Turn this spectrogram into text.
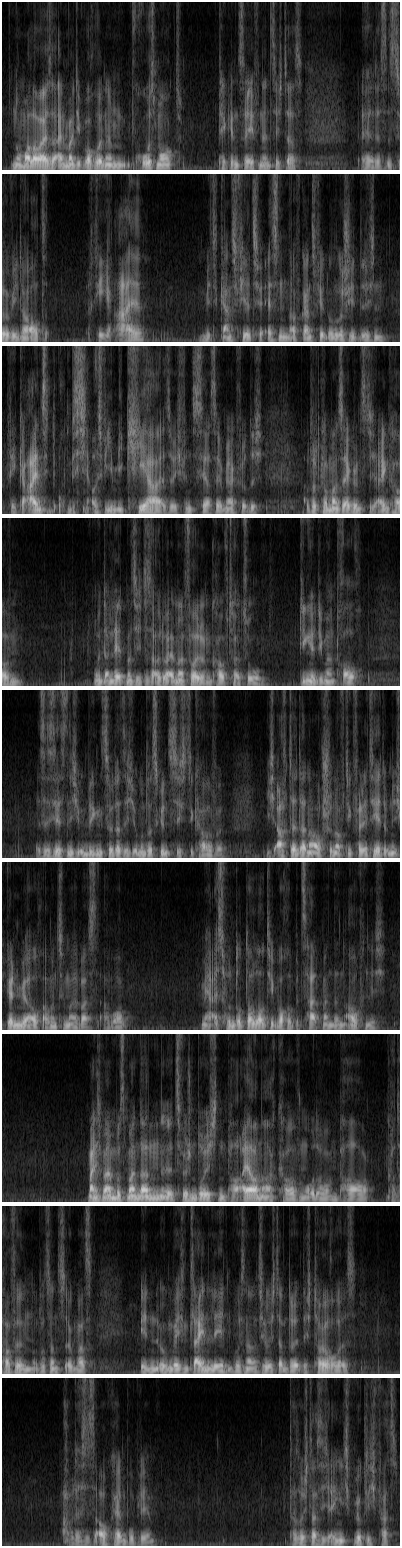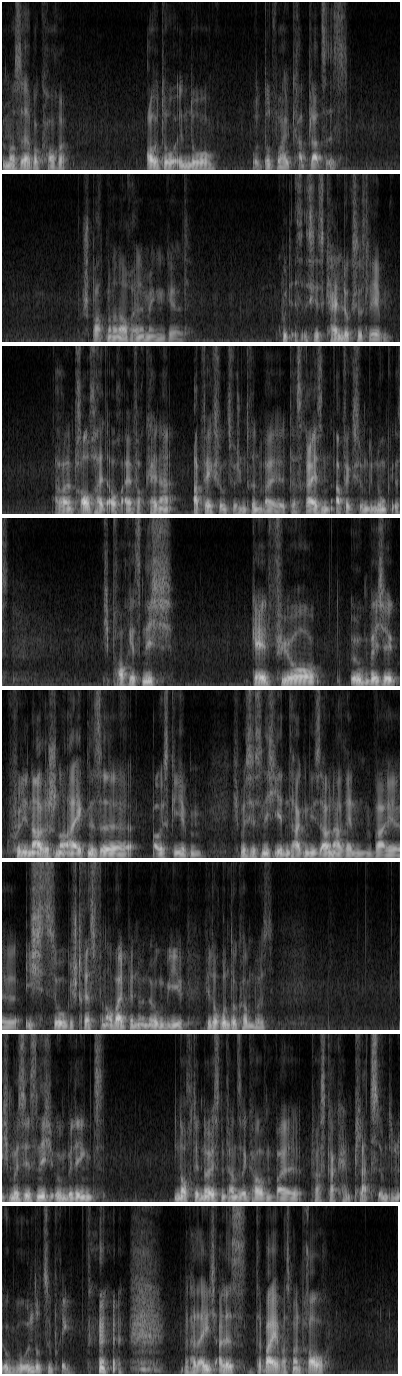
normalerweise einmal die Woche in einem Großmarkt. Pack and Safe nennt sich das. Äh, das ist so wie eine Art Real mit ganz viel zu essen auf ganz vielen unterschiedlichen Regalen. Sieht auch ein bisschen aus wie im Ikea. Also ich finde es sehr, sehr merkwürdig. Aber dort kann man sehr günstig einkaufen. Und dann lädt man sich das Auto einmal voll und kauft halt so Dinge, die man braucht. Es ist jetzt nicht unbedingt so, dass ich immer das günstigste kaufe. Ich achte dann auch schon auf die Qualität und ich gönne mir auch ab und zu mal was. Aber mehr als 100 Dollar die Woche bezahlt man dann auch nicht. Manchmal muss man dann äh, zwischendurch ein paar Eier nachkaufen oder ein paar Kartoffeln oder sonst irgendwas in irgendwelchen kleinen Läden, wo es natürlich dann deutlich teurer ist. Aber das ist auch kein Problem. Dadurch, dass ich eigentlich wirklich fast immer selber koche, Outdoor, Indoor oder dort, wo halt gerade Platz ist, spart man dann auch eine Menge Geld. Gut, es ist jetzt kein Luxusleben. Aber man braucht halt auch einfach keine Abwechslung zwischendrin, weil das Reisen Abwechslung genug ist. Ich brauche jetzt nicht Geld für irgendwelche kulinarischen Ereignisse ausgeben. Ich muss jetzt nicht jeden Tag in die Sauna rennen, weil ich so gestresst von Arbeit bin und irgendwie wieder runterkommen muss. Ich muss jetzt nicht unbedingt noch den neuesten Fernseher kaufen, weil du hast gar keinen Platz, um den irgendwo unterzubringen. man hat eigentlich alles dabei, was man braucht.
